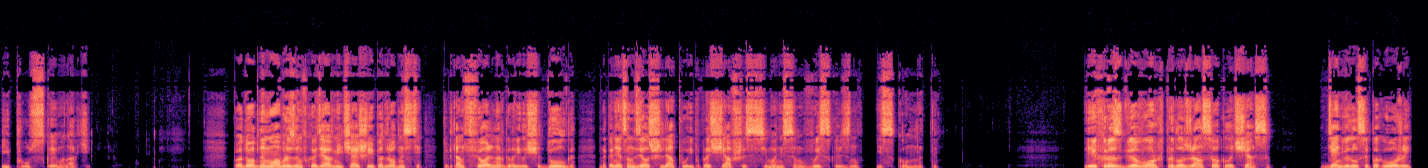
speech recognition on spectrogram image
и прусская монархия. Подобным образом, входя в мельчайшие подробности, капитан Фёльнер говорил еще долго — Наконец он взял шляпу и, попрощавшись с Симонисом, выскользнул из комнаты. Их разговор продолжался около часа. День выдался похожий,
